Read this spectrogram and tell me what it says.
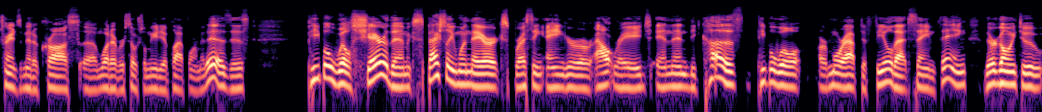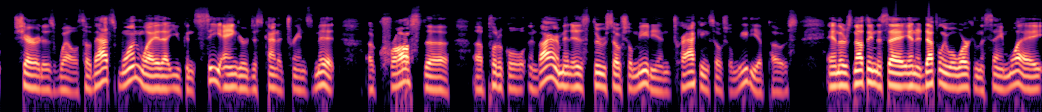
transmit across uh, whatever social media platform it is, is people will share them, especially when they are expressing anger or outrage. And then because people will are more apt to feel that same thing, they're going to share it as well. So that's one way that you can see anger just kind of transmit across the uh, political environment is through social media and tracking social media posts. And there's nothing to say, and it definitely will work in the same way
